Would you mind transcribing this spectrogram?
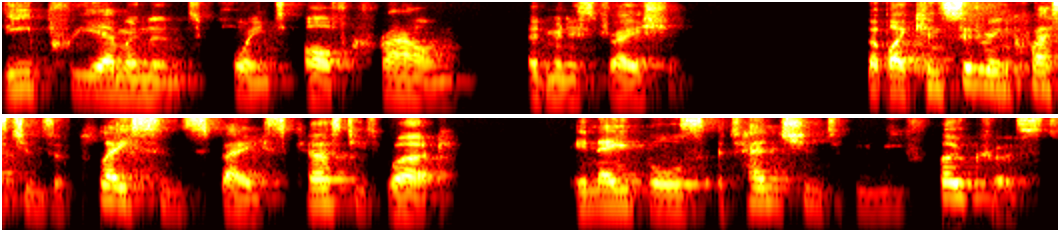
the preeminent point of Crown administration. But by considering questions of place and space, Kirsty's work enables attention to be refocused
